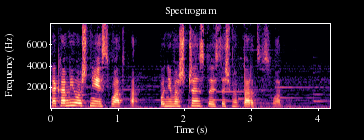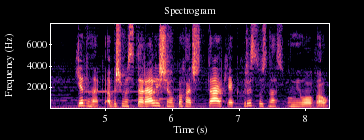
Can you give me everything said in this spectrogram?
Taka miłość nie jest łatwa, ponieważ często jesteśmy bardzo słabi. Jednak, abyśmy starali się kochać tak, jak Chrystus nas umiłował,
